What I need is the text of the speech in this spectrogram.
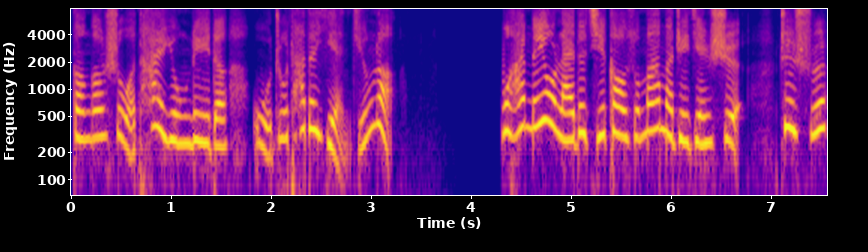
刚刚是我太用力的捂住他的眼睛了。我还没有来得及告诉妈妈这件事，这时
